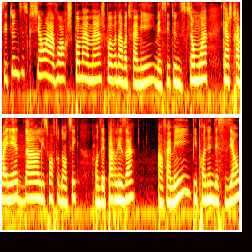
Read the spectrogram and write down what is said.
C'est une discussion à avoir. Je suis pas maman, je suis pas dans votre famille, mais c'est une discussion. Moi, quand je travaillais dans les soins orthodontiques, on disait parlez-en en famille, puis prenez une décision.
